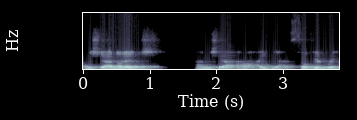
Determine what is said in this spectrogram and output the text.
we share knowledge, and we share our ideas. So feel free.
